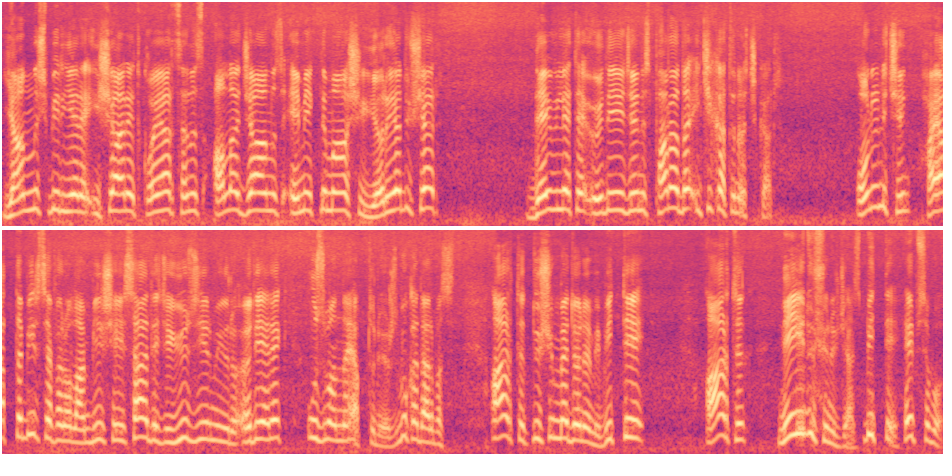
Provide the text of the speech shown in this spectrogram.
yanlış bir yere işaret koyarsanız alacağınız emekli maaşı yarıya düşer. Devlete ödeyeceğiniz para da iki katına çıkar. Onun için hayatta bir sefer olan bir şeyi sadece 120 euro ödeyerek uzmanına yaptırıyoruz. Bu kadar basit. Artık düşünme dönemi bitti. Artık neyi düşüneceğiz? Bitti. Hepsi bu.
